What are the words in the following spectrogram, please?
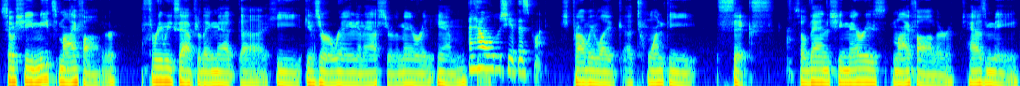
So she meets my father. Three weeks after they met, uh, he gives her a ring and asks her to marry him. And how old was she at this point? She's probably like a 26. So then she marries my father, has me,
